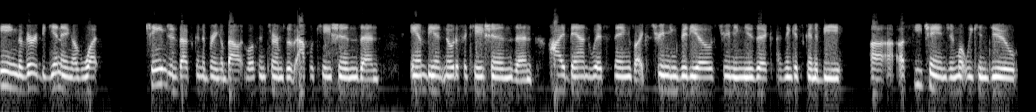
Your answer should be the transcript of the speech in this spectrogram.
seeing the very beginning of what changes that's going to bring about, both in terms of applications and ambient notifications and high bandwidth things like streaming video, streaming music. I think it's going to be uh, a sea change in what we can do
